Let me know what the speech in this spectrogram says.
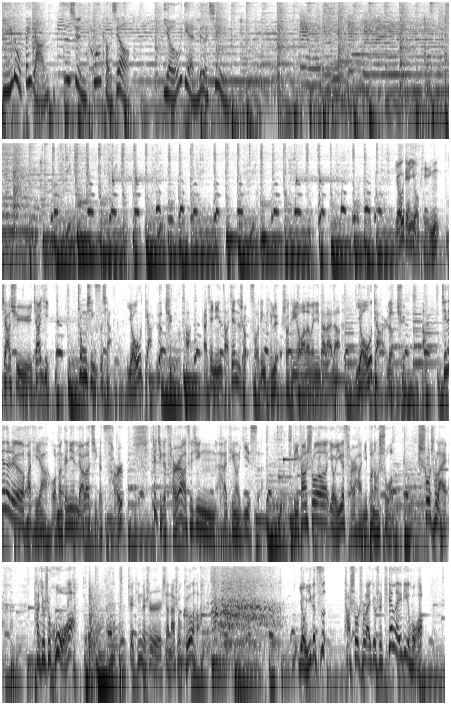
一路飞扬资讯脱口秀，有点乐趣。有点有评，加叙加意，中心思想有点乐趣啊！感谢您早间的时候锁定频率收听由王乐为您带来的有点乐趣啊！今天的这个话题啊，我们跟您聊聊几个词儿，这几个词儿啊，最近还挺有意思。比方说有一个词儿哈，你不能说，说出来它就是火。哎，这听着是像哪首歌哈？有一个字，它说出来就是天雷地火。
